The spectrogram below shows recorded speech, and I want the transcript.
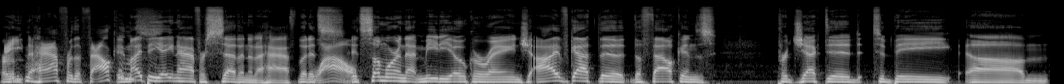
Or eight and a half for the Falcons. It might be eight and a half or seven and a half, but it's Wow. it's somewhere in that mediocre range. I've got the the Falcons projected to be um,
